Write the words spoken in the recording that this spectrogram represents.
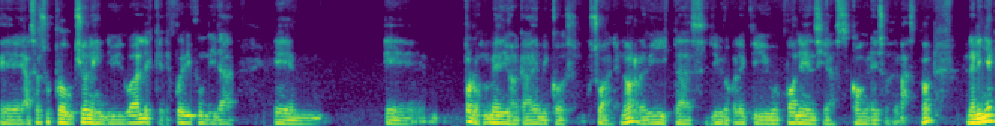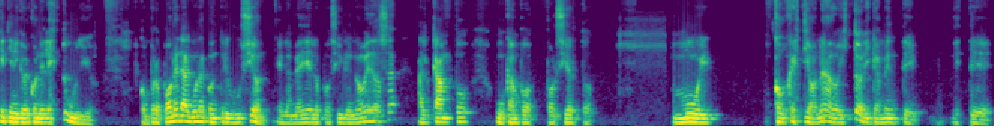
eh, hacer sus producciones individuales que después difundirá em, por los medios académicos usuales, ¿no? revistas, libros colectivos, ponencias, congresos, demás. ¿no? Una línea que tiene que ver con el estudio, con proponer alguna contribución en la medida de lo posible novedosa al campo, un campo, por cierto, muy congestionado históricamente, este,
